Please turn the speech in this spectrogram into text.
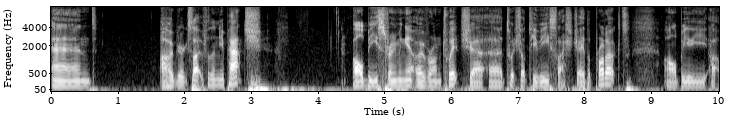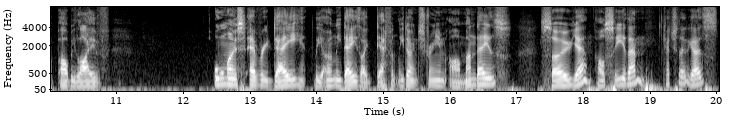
and I hope you're excited for the new patch. I'll be streaming it over on Twitch at uh, twitch.tv slash jaytheproduct. I'll be I'll be live almost every day. The only days I definitely don't stream are Mondays. So yeah, I'll see you then. Catch you later, guys.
